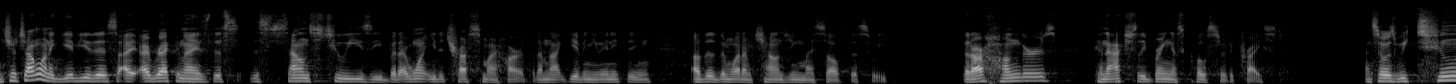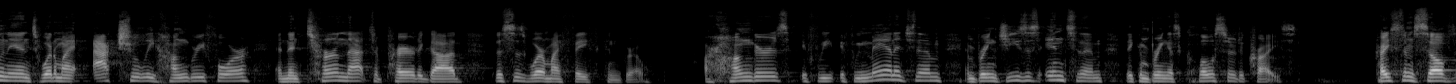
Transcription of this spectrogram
And, church, I want to give you this. I, I recognize this, this sounds too easy, but I want you to trust my heart that I'm not giving you anything other than what I'm challenging myself this week. That our hungers can actually bring us closer to Christ. And so, as we tune in to what am I actually hungry for, and then turn that to prayer to God, this is where my faith can grow. Our hungers, if we, if we manage them and bring Jesus into them, they can bring us closer to Christ. Christ himself,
